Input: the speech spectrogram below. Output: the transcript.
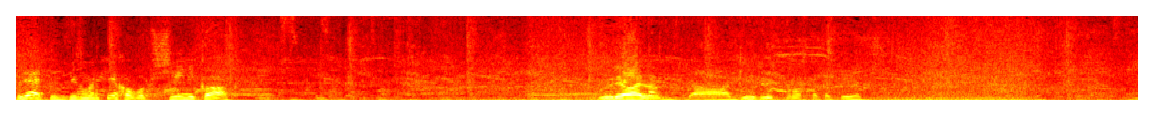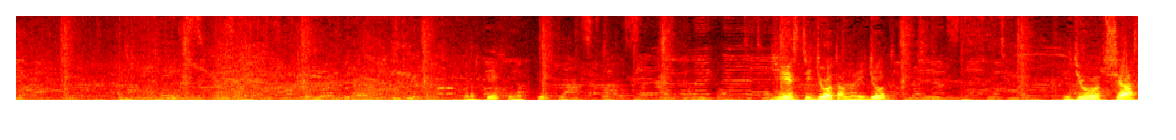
блядь, тут без морпехов вообще никак. Ну реально, да, гибнет просто капец. Морпехи, морпехи. Есть, идет она, идет. Идет, сейчас.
